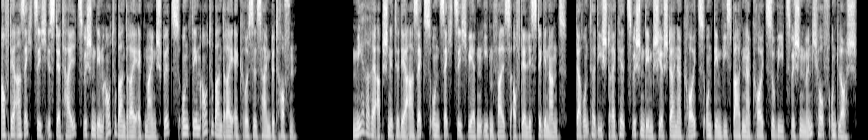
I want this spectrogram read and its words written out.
Auf der A60 ist der Teil zwischen dem Autobahndreieck Main-Spitz und dem Autobahndreieck Rüsselsheim betroffen. Mehrere Abschnitte der A66 werden ebenfalls auf der Liste genannt, darunter die Strecke zwischen dem Schiersteiner Kreuz und dem Wiesbadener Kreuz sowie zwischen Mönchhof und Losch.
